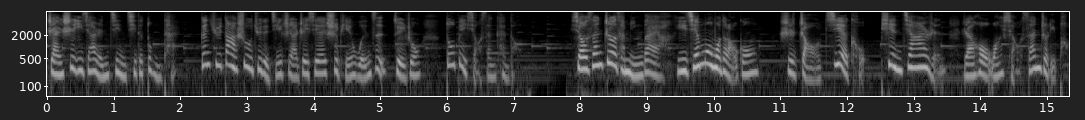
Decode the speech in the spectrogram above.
展示一家人近期的动态。根据大数据的机制啊，这些视频文字最终都被小三看到了。小三这才明白啊，以前默默的老公是找借口骗家人，然后往小三这里跑。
